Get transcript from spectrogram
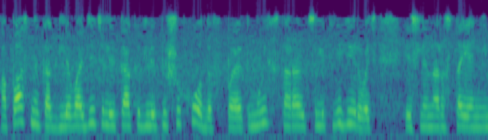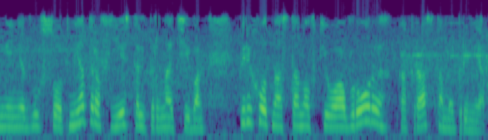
опасны как для водителей, так и для пешеходов, поэтому их стараются ликвидировать, если на расстоянии менее 200 метров есть альтернатива. Переход на остановке у «Авроры» как раз тому пример.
